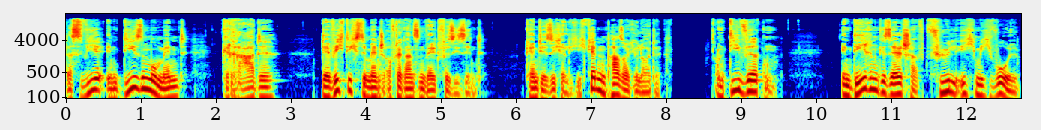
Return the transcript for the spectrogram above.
dass wir in diesem Moment gerade der wichtigste Mensch auf der ganzen Welt für sie sind. Kennt ihr sicherlich. Ich kenne ein paar solche Leute. Und die wirken. In deren Gesellschaft fühle ich mich wohl.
